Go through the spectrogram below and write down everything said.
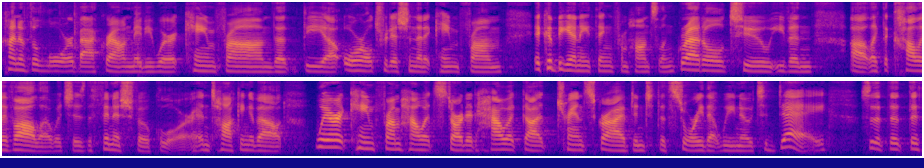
kind of the lore background, maybe where it came from, the the uh, oral tradition that it came from. It could be anything from Hansel and Gretel to even uh, like the Kalevala, which is the Finnish folklore, and talking about where it came from, how it started, how it got transcribed into the story that we know today. So that the, the,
